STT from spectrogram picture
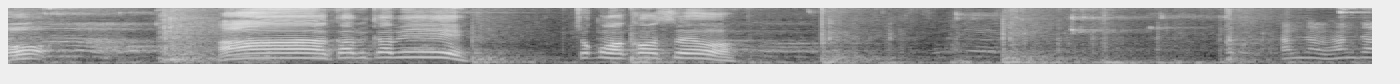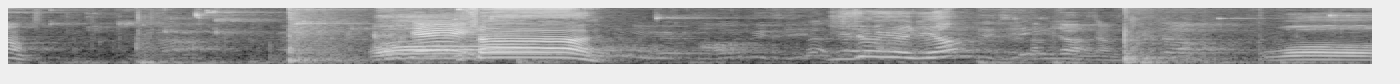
어? 아 까비 까비 조금 아까웠어요 3점 3점. 오 오케이. 샷 이정현이야? 3점. 와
